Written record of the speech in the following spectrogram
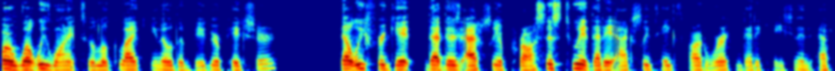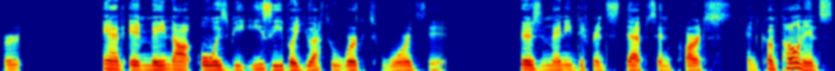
or what we want it to look like, you know, the bigger picture, that we forget that there's actually a process to it, that it actually takes hard work, dedication, and effort. And it may not always be easy, but you have to work towards it. There's many different steps and parts and components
